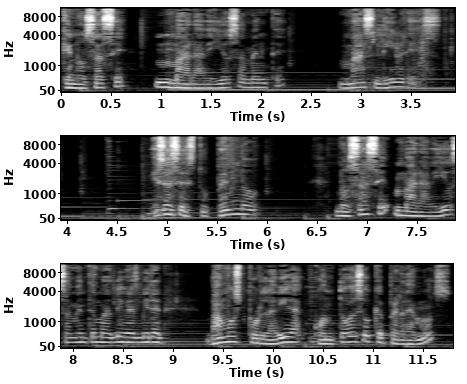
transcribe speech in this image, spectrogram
que nos hace maravillosamente más libres. Eso es estupendo. Nos hace maravillosamente más libres. Miren, vamos por la vida con todo eso que perdemos,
